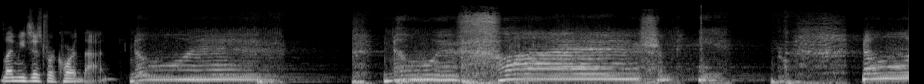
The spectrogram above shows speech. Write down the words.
let me just record that. Nowhere, nowhere far from here. Nowhere,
